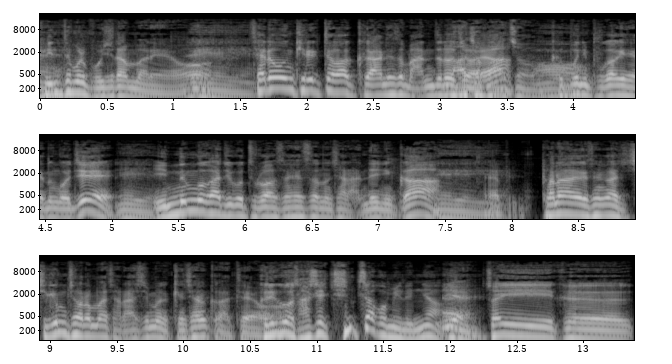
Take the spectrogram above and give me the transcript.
예. 빈틈을 보시란 말이에요. 예, 예. 새로운 캐릭터가 그 안에서 만들어져야 맞아, 맞아. 그분이 부각이 되는 거지 예, 예. 있는 거 가지고 들어와서 해서는 잘 안 되니까 예, 예, 예. 예, 편하게 생각하시 지금처럼만 잘 하시면 괜찮을 것 같아요. 그리고 사실 진짜 고민은요. 예. 저희 그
